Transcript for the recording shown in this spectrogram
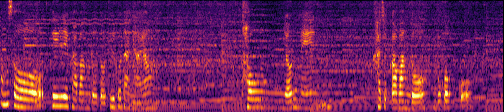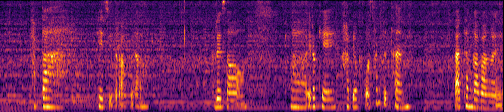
평소 데일리 가방으로도 들고 다녀요. 더운 여름엔 가죽 가방도 무겁고 답답해지더라고요. 그래서 아, 이렇게 가볍고 산뜻한 라탄 가방을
